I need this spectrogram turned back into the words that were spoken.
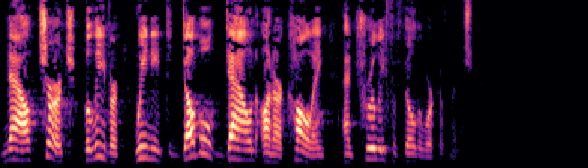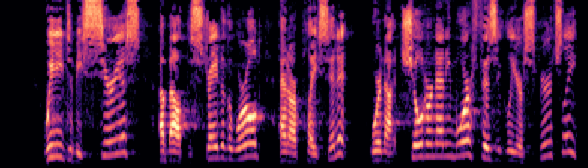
now, church, believer, we need to double down on our calling and truly fulfill the work of ministry. We need to be serious about the state of the world and our place in it. We're not children anymore, physically or spiritually.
